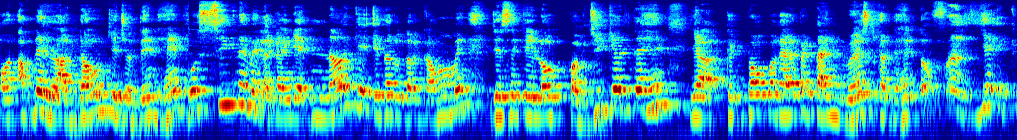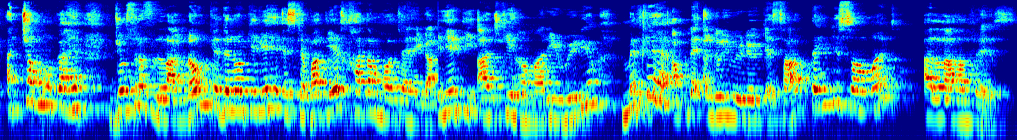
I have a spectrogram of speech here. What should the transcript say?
और अपने लॉकडाउन के जो दिन हैं, वो सीखने में लगाएँगे, ना कि इधर उधर कामों में। जैसे कि लोग पबजी खेलते हैं या टिकटॉक वगैरह पे टाइम वेस्ट करते हैं तो फ्रेंड्स ये एक अच्छा मौका है जो सिर्फ़ लॉकडाउन के दिनों के लिए है, इसके बाद ये हो जाएगा। ये थी आज की हमारी वीडियो। मिलते हैं अपने अगली वीडियो के साथ। थैंक यू सो मच अल्लाह हाफिज।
